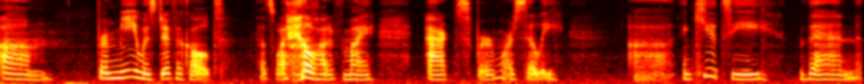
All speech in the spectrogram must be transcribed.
um, for me was difficult. That's why a lot of my acts were more silly uh, and cutesy than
